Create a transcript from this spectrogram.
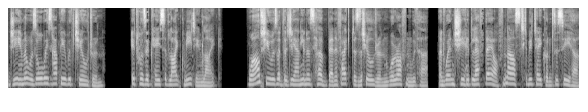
Gemma was always happy with children. It was a case of like meeting like. While she was at the Gianninis her benefactors the children were often with her, and when she had left they often asked to be taken to see her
